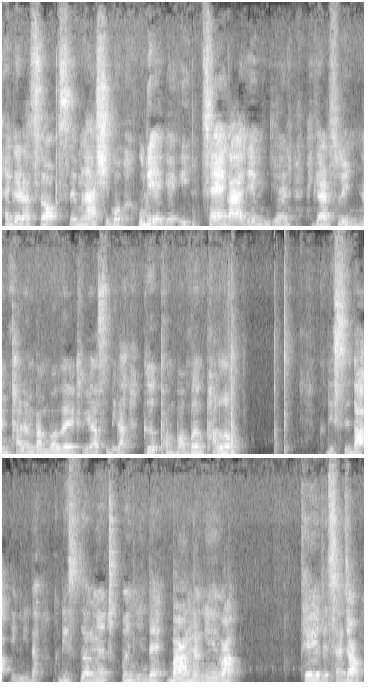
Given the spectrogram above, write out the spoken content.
해결할 수 없음을 아시고 우리에게 이 세 가지 문제를 해결할 수 있는 다른 방법을 주셨습니다. 그 방법은 바로 그리스도입니다. 그리스도는 축분인데 만왕의 왕 대제사장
